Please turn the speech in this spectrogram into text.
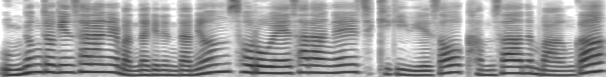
운명적인 사랑을 만나게 된다면 서로의 사랑을 지키기 위해서 감사하는 마음과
